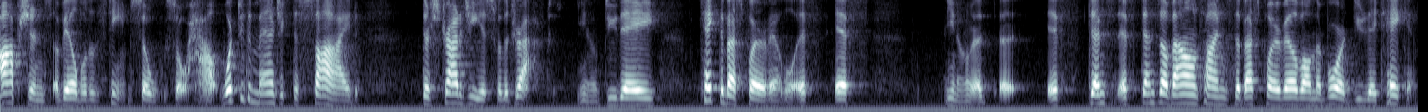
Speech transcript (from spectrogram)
options available to this team. So so how what do the Magic decide their strategy is for the draft? You know, do they take the best player available? If if you know, uh, uh, if if Denzel Valentine's the best player available on their board, do they take him?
